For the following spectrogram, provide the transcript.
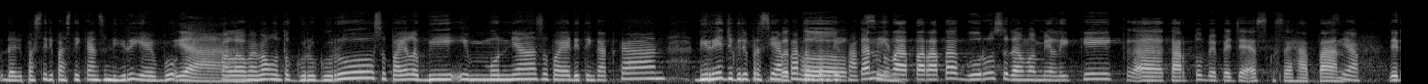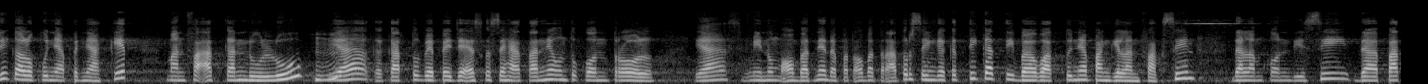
udah pasti dipastikan sendiri ya Bu. Ya. Kalau memang untuk guru-guru supaya lebih imunnya supaya ditingkatkan, dirinya juga dipersiapkan Betul. untuk divaksin. Kan rata-rata guru sudah memiliki uh, kartu BPJS Kesehatan. Siap. Jadi kalau punya penyakit manfaatkan dulu hmm. ya ke kartu BPJS Kesehatannya untuk kontrol ya minum obatnya dapat obat teratur sehingga ketika tiba waktunya panggilan vaksin dalam kondisi dapat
